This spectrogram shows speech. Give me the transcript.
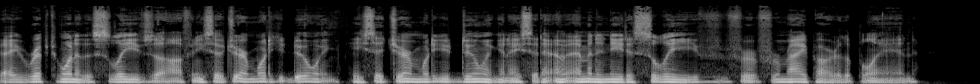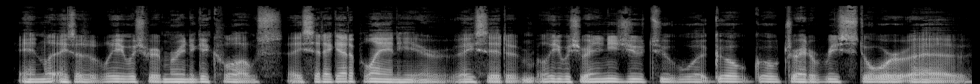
I ripped one of the sleeves off and he said, Germ, what are you doing? He said, Germ, what are you doing? And I said, I'm, I'm going to need a sleeve for, for my part of the plan. And I said, Lady Witchbeard Marina, get close. I said, I got a plan here. I said, Lady Witchbeard, I need you to uh, go, go try to restore, uh,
